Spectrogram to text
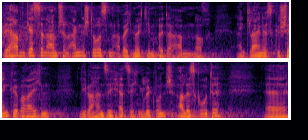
wir haben gestern Abend schon angestoßen, aber ich möchte ihm heute Abend noch ein kleines Geschenk überreichen. Lieber Hansi, herzlichen Glückwunsch, alles Gute. Äh,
